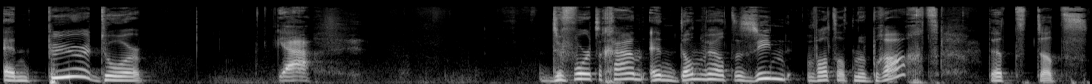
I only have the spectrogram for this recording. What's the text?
en puur door ja, ervoor te gaan en dan wel te zien wat dat me bracht dat, dat,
